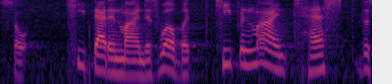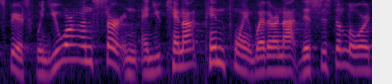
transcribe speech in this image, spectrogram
So keep that in mind as well. But keep in mind, test the spirits. When you are uncertain and you cannot pinpoint whether or not this is the Lord,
